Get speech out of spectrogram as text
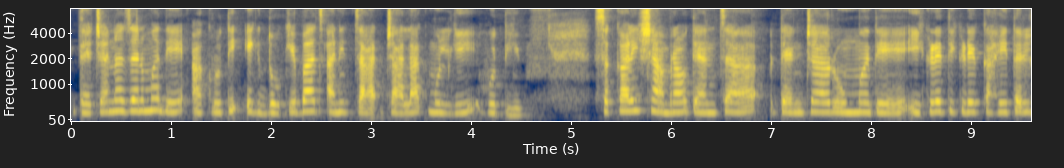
त्याच्या नजरमध्ये आकृती एक धोकेबाज आणि चा चालाक मुलगी होती. सकाळी शामराव त्यांचा त्यांच्या रूममध्ये इकडे तिकडे काहीतरी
